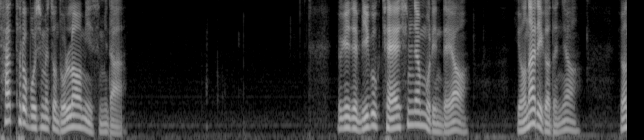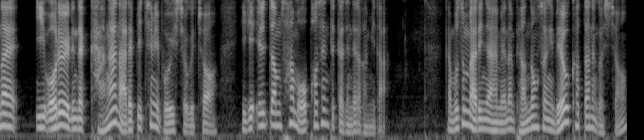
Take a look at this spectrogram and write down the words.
차트로 보시면 좀 놀라움이 있습니다. 여기 이제 미국채 10년물인데요. 요날이거든요. 요날 이 월요일인데 강한 아랫비침이 보이시죠, 그렇죠? 이게 1.35%까지 내려갑니다. 그러니까 무슨 말이냐 하면은 변동성이 매우 컸다는 것이죠.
